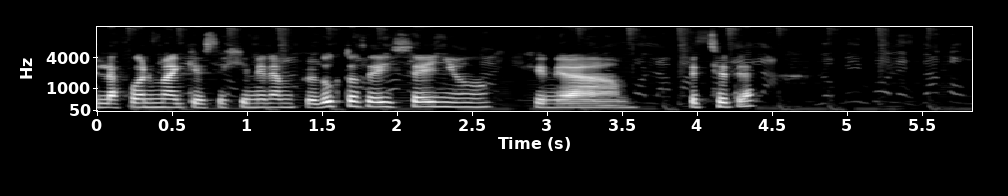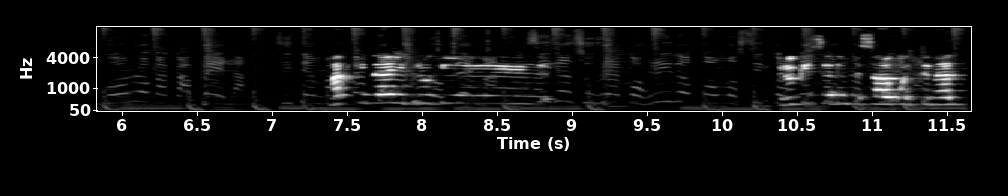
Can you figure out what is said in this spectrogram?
en la forma que se generan productos de diseño, genera, etcétera. Más que nada, yo creo que empezado a cuestionar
